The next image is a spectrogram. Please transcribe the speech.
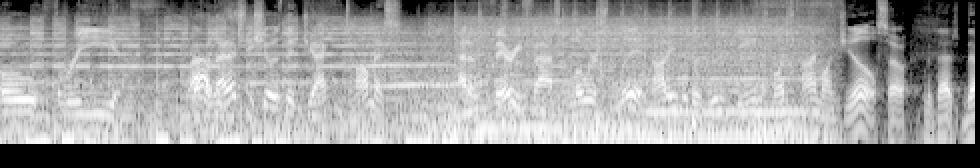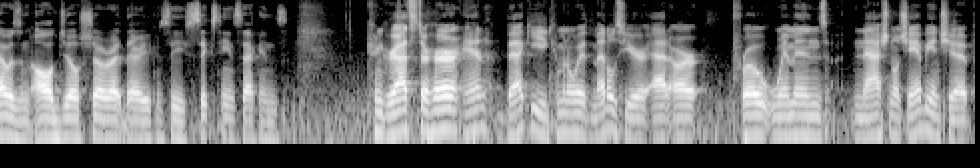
oh three. Wow, that actually shows that Jackie Thomas had a very fast lower split, not able to really gain much time on Jill. So But that that was an all Jill show right there. You can see 16 seconds. congrats to her and Becky coming away with medals here at our Pro Women's National Championship.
